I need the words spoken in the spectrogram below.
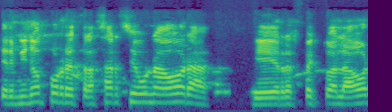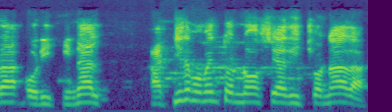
terminó por retrasarse una hora respecto a la hora original. Aquí de momento no se ha dicho nada.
